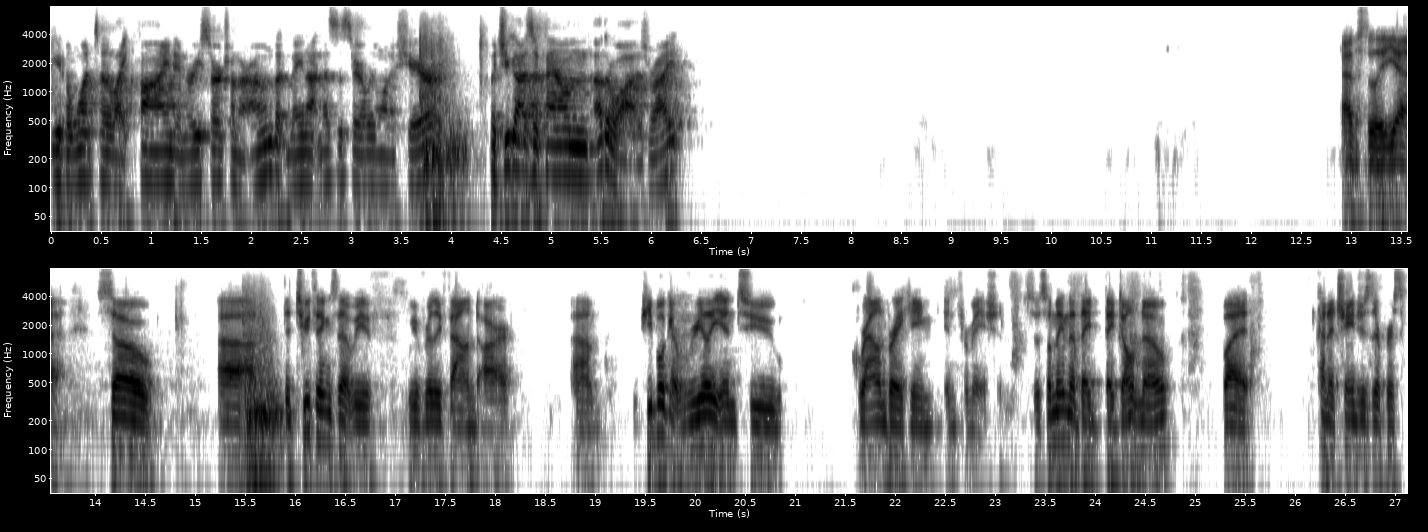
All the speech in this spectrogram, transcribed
you know want to like find and research on their own but may not necessarily want to share but you guys have found otherwise right absolutely yeah so uh, the two things that we've we've really found are um, people get really into groundbreaking information. So something that they, they don't know, but kind of changes their perception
